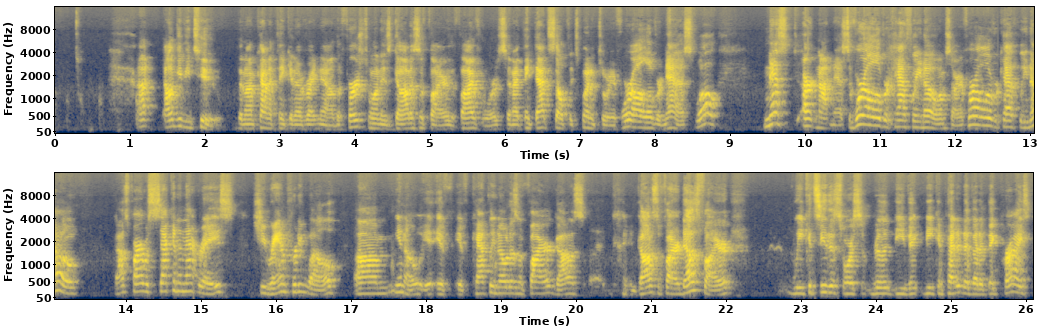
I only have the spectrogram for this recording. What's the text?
I, I'll give you two that I'm kind of thinking of right now. The first one is Goddess of Fire, the five horse, and I think that's self-explanatory. If we're all over Nest, well, Nest or not Nest, if we're all over Kathleen O, I'm sorry, if we're all over Kathleen O, Goddess of Fire was second in that race. She ran pretty well. Um, you know, if if Kathleen O doesn't fire, Goddess Fire does fire. We could see this horse really be be competitive at a big price.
